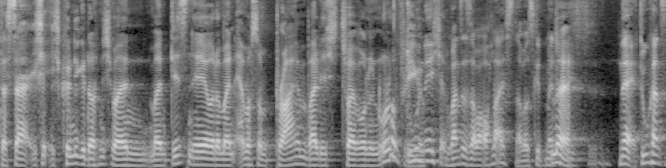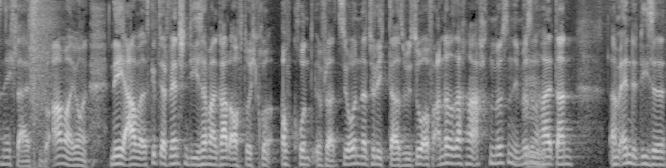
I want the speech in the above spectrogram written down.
Dass da, ich, ich kündige doch nicht mein, mein Disney oder mein Amazon Prime, weil ich zwei Wochen in Urlaub fliege. Du nicht, du kannst es aber auch leisten. Aber es gibt Menschen, nee. die. Nee, du kannst es nicht leisten, du armer Junge. Nee, aber es gibt ja Menschen, die, ich sag mal, gerade auch durch, aufgrund Inflation natürlich da sowieso auf andere Sachen achten müssen. Die müssen mhm. halt dann am Ende diese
